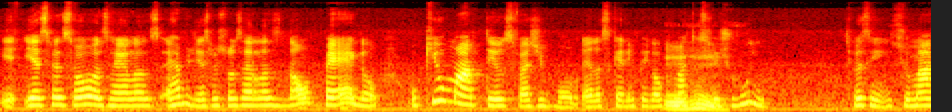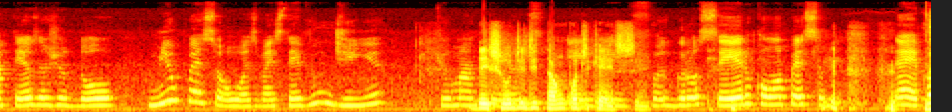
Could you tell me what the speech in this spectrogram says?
E, e as pessoas, elas. É rapidinho, as pessoas elas não pegam o que o Matheus faz de bom. Elas querem pegar o que o Matheus Uhum. fez de ruim. Tipo assim, se o Matheus ajudou mil pessoas, mas teve um dia que o Matheus. Deixou de editar um podcast. Foi grosseiro com uma pessoa. É, por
